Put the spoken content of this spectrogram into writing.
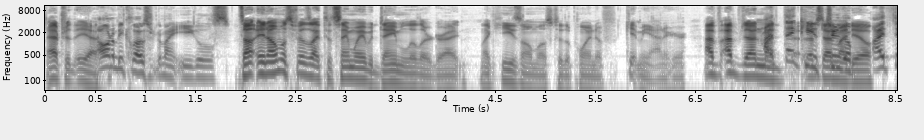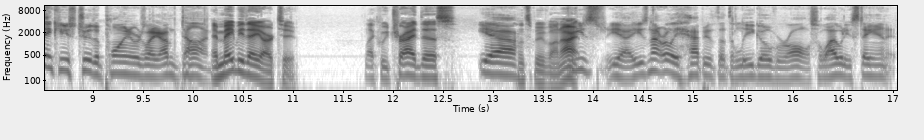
After the yeah, I want to be closer to my Eagles." So it almost feels like the same way with Dame Lillard, right? Like he's almost to the point of get me out of here. I've I've done my I think he's to my the. deal, I think he's to the point where it's like, "I'm done." and maybe they are too. Like we tried this. Yeah, Let's move on. All right. He's yeah, he's not really happy with the league overall. So why would he stay in it?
